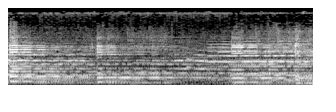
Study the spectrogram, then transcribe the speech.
thank you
